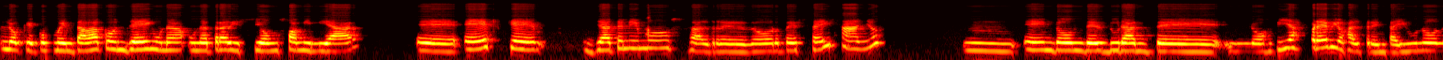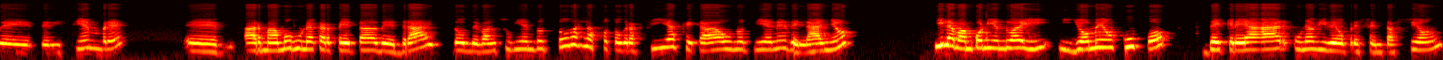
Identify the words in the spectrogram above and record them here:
lo que comentaba con Jane, una, una tradición familiar, eh, es que ya tenemos alrededor de seis años mm, en donde durante los días previos al 31 de, de diciembre eh, armamos una carpeta de Drive donde van subiendo todas las fotografías que cada uno tiene del año y la van poniendo ahí y yo me ocupo de crear una videopresentación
